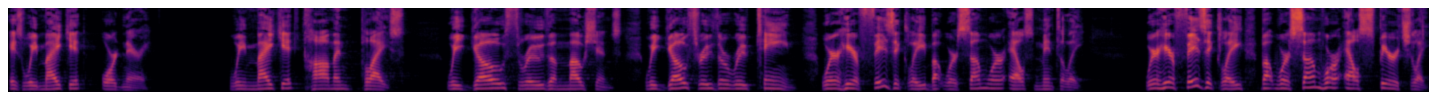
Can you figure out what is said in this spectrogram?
is we make it ordinary we make it commonplace. We go through the motions. We go through the routine. We're here physically, but we're somewhere else mentally. We're here physically, but we're somewhere else spiritually.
